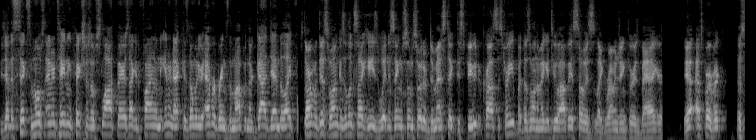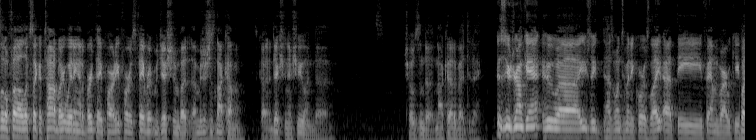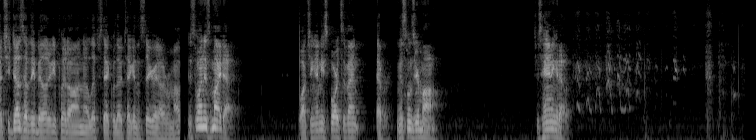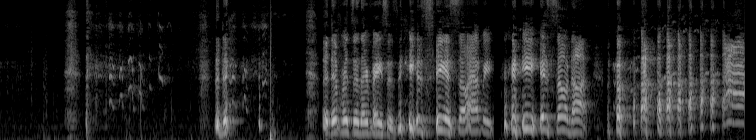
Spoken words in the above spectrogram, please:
These are the six most entertaining pictures of sloth bears I could find on the internet because nobody ever brings them up and they're goddamn delightful. Starting with this one because it looks like he's witnessing some sort of domestic dispute across the street but doesn't want to make it too obvious so he's like rummaging through his bag. Or... Yeah, that's perfect. This little fellow looks like a toddler waiting at a birthday party for his favorite magician, but that magician's not coming. He's got an addiction issue and uh, chosen to knock it out of bed today. This is your drunk aunt who uh, usually has one too many Coors Light at the family barbecue, but she does have the ability to put on lipstick without taking the cigarette out of her mouth. This one is my dad, watching any sports event ever. And this one's your mom, just handing it out. the, di- the difference in their faces. He is, he is so happy. he is so not.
